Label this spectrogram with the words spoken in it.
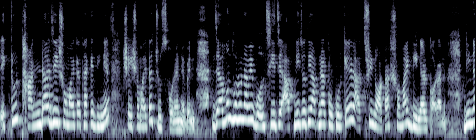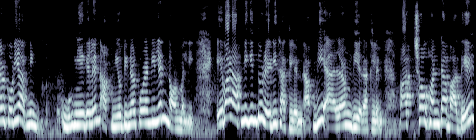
একটু ঠান্ডা যে সময়টা থাকে দিনের, সেই সময়টা চুজ করে নেবেন। যেমন ধরুন আমি বলছি যে, আপনি যদি আপনার কুকুরকে রাত্রি নটার সময় ডিনার করান ডিনার করিয়ে আপনি ঘুমিয়ে গেলেন, আপনিও ডিনার করে নিলেন নর্মালি এবার আপনি কিন্তু রেডি থাকলেন, আপনি অ্যালার্ম দিয়ে রাখলেন। পাঁচ ছ ঘণ্টা বাদে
